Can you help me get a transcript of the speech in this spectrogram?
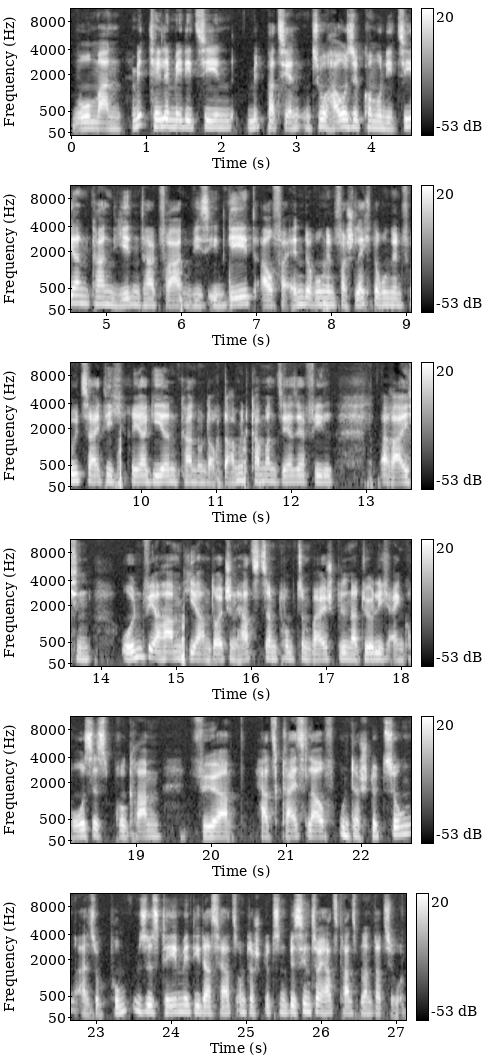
wo man mit Telemedizin mit Patienten zu Hause kommunizieren kann, jeden Tag fragen, wie es ihnen geht, auf Veränderungen, Verschlechterungen frühzeitig reagieren kann und auch damit kann man sehr, sehr viel erreichen. Und wir haben hier am Deutschen Herzzentrum zum Beispiel natürlich ein großes Programm für Herz-Kreislauf-Unterstützung, also Pumpensysteme, die das Herz unterstützen, bis hin zur Herztransplantation.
